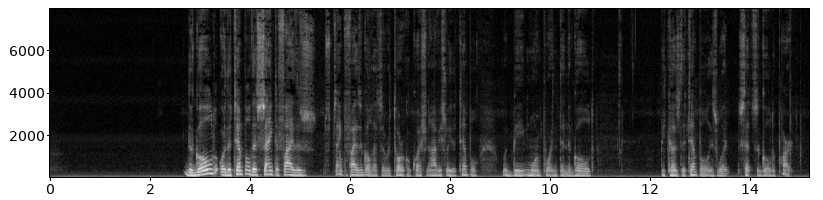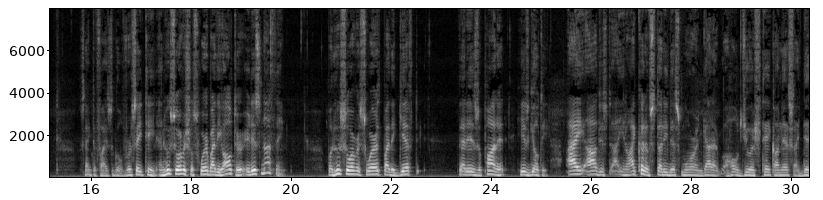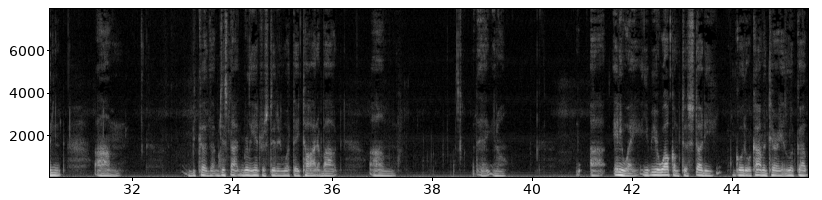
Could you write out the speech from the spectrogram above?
the gold or the temple that sanctifies sanctifies the gold? That's a rhetorical question. Obviously, the temple would be more important than the gold because the temple is what sets the gold apart, sanctifies the gold. Verse 18 And whosoever shall swear by the altar, it is nothing. But whosoever sweareth by the gift that is upon it, he is guilty. I, I'll just, you know, I could have studied this more and got a, a whole Jewish take on this. I didn't. Um, because I'm just not really interested in what they taught about, um, the, you know. Uh, anyway, you're welcome to study, go to a commentary and look up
